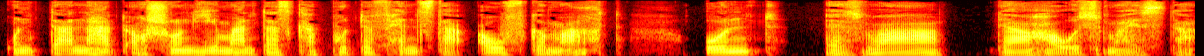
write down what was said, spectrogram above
Und dann hat auch schon jemand das kaputte Fenster aufgemacht und es war der Hausmeister.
